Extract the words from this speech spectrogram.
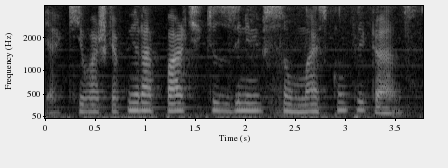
E aqui eu acho que é a primeira parte que os inimigos são mais complicados.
